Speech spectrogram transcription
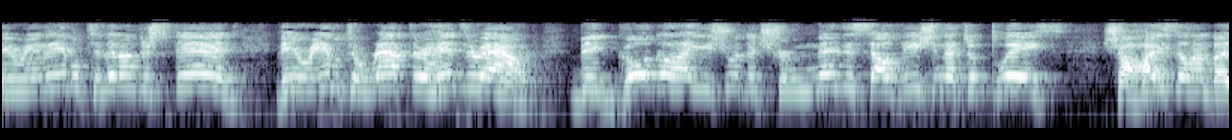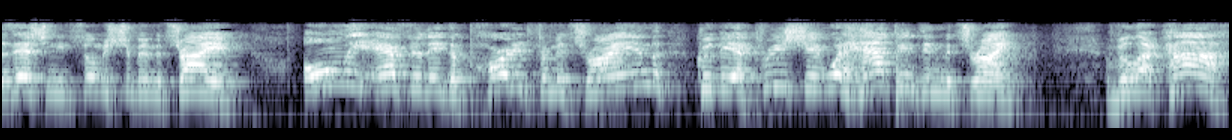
they were able to then understand. They were able to wrap their heads around. Big Godel the tremendous salvation that took place. Only after they departed from Mitzrayim could they appreciate what happened in Mitzrayim. V'lakach,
